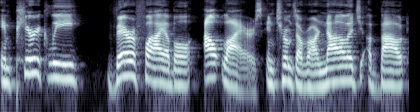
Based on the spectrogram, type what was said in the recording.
empirically verifiable outliers in terms of our knowledge about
